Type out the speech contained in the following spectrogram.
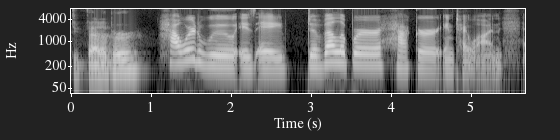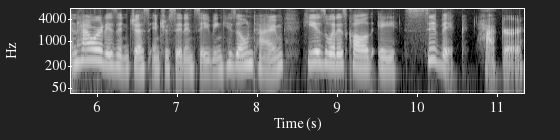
developer. Howard Wu is a developer hacker in Taiwan. And Howard isn't just interested in saving his own time, he is what is called a civic hacker.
